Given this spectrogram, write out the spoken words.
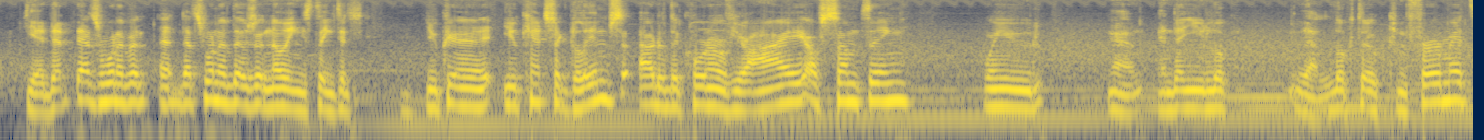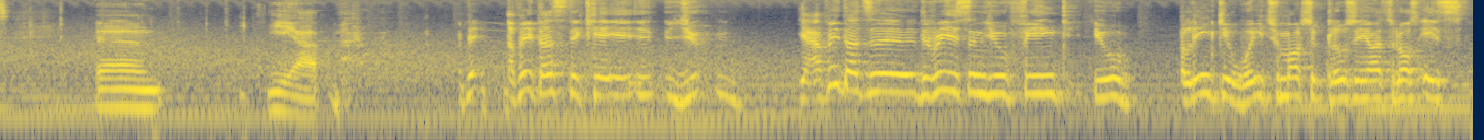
yeah, that that's one of it. Uh, that's one of those annoying things that you can you catch a glimpse out of the corner of your eye of something when you, yeah, and then you look, yeah, look to confirm it, and yeah. I think, I think that's the case. You, yeah, I think that's uh, the reason you think you blinking way too much to closing your eyes to loss is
